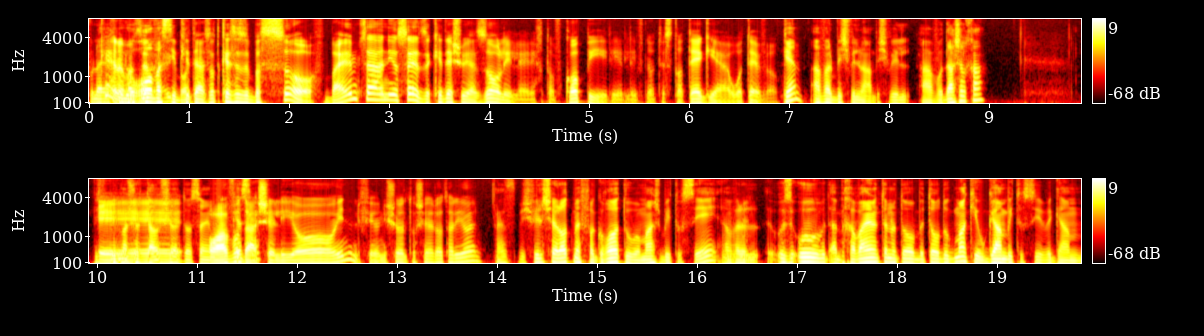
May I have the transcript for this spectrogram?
אולי כן, אפילו רוב זה, הסיבות. כדי לעשות כסף זה בסוף. באמצע אני עושה את זה כדי שהוא יעזור לי לכתוב copy, לבנות אסטרטגיה, whatever. כן, אבל בשביל מה? בשביל העבודה שלך? בשביל מה שאתה, שאתה עושה עם אה, או העבודה כסף? שלי, או הנה, לפעמים אני שואל אותו שאלות על יואל. אז בשביל שאלות מפגרות הוא ממש B2C, אבל הוא, בכוונה נותן אותו בתור דוגמה, כי הוא גם B2C וגם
